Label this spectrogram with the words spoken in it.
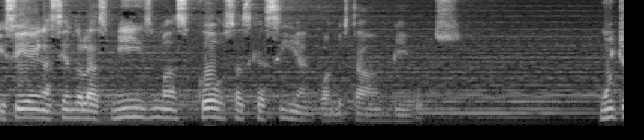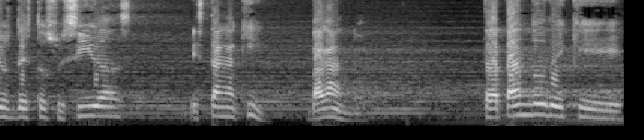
y siguen haciendo las mismas cosas que hacían cuando estaban vivos. Muchos de estos suicidas están aquí, vagando, tratando de que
